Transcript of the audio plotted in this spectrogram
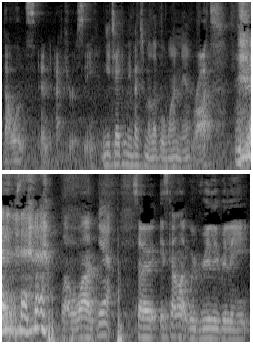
balance, and accuracy. You're taking me back to my level one now. Right? Level one. Yeah. So it's kind of like we're really, really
